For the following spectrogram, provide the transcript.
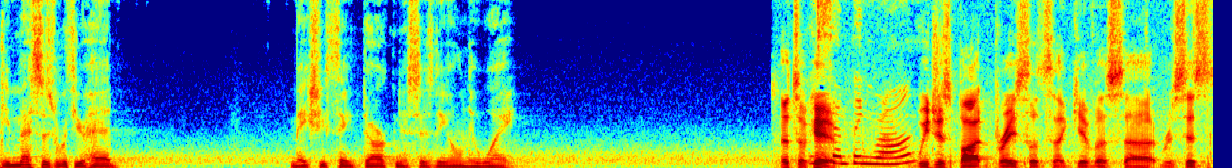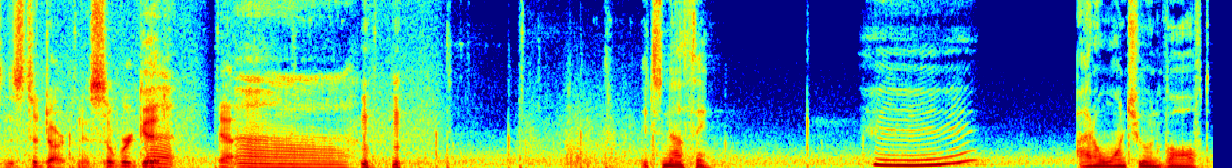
He messes with your head. Makes you think darkness is the only way. That's okay. Is something wrong? We just bought bracelets that give us uh, resistance to darkness, so we're good. Uh, yeah. Uh, It's nothing. Hmm? I don't want you involved.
